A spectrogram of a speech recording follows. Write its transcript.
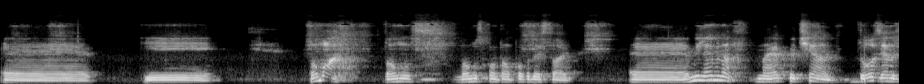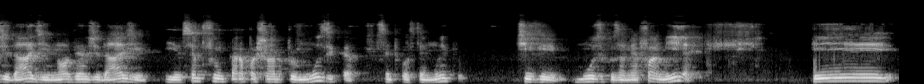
É, e vamos lá, vamos, vamos contar um pouco da história. É, eu me lembro na, na época eu tinha 12 anos de idade, 9 anos de idade, e eu sempre fui um cara apaixonado por música, sempre gostei muito. Tive músicos na minha família. E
